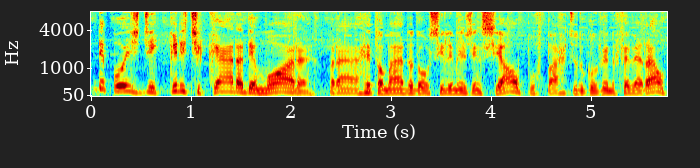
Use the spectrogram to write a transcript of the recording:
Depois de criticar a demora para a retomada do auxílio emergencial por parte do governo federal,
